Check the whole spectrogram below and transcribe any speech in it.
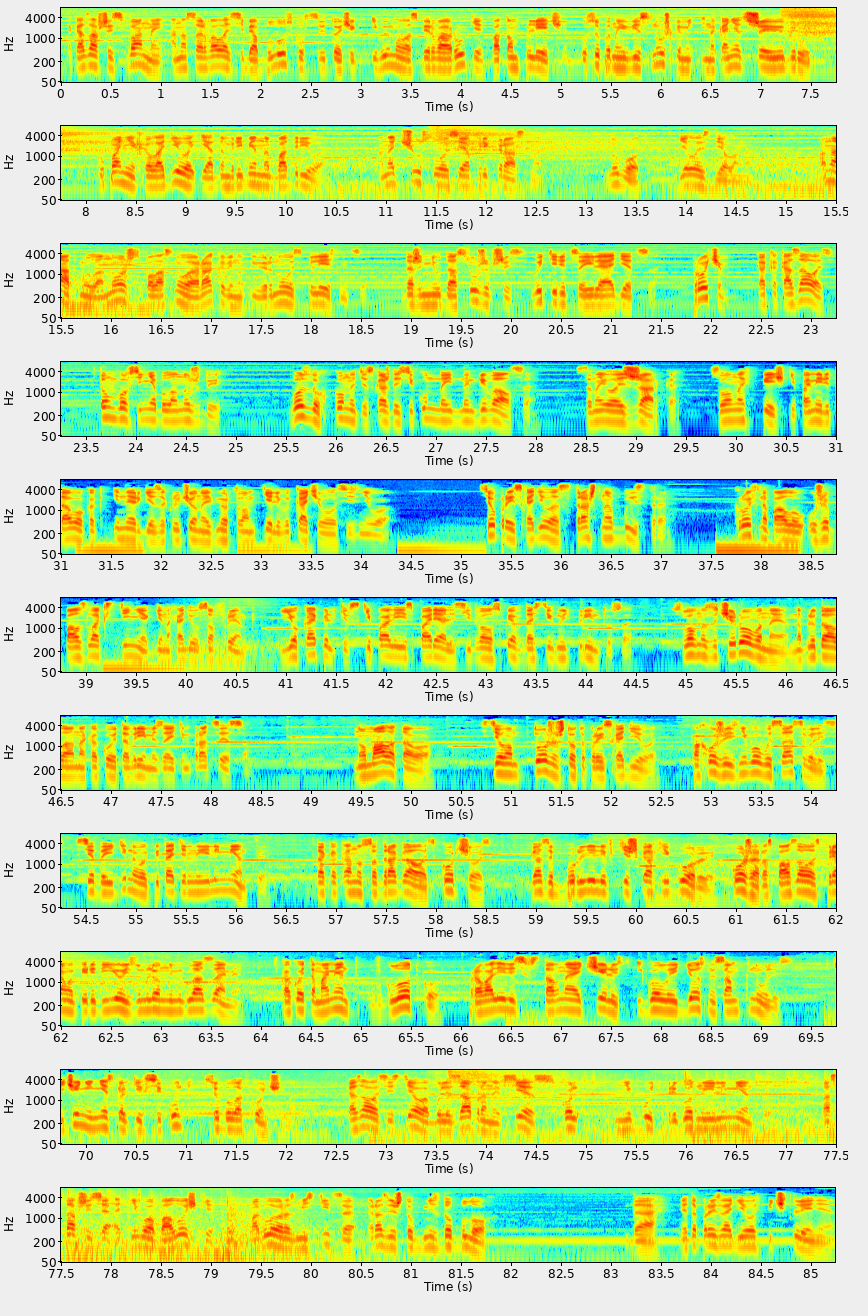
Оказавшись в ванной, она сорвала с себя блузку в цветочек и вымыла сперва руки, потом плечи, усыпанные веснушками и, наконец, шею и грудь. Купание холодило и одновременно бодрило. Она чувствовала себя прекрасно. Ну вот, дело сделано. Она отмыла нож, сполоснула раковину и вернулась к лестнице, даже не удосужившись вытереться или одеться. Впрочем, как оказалось, в том вовсе не было нужды. Воздух в комнате с каждой секундой нагревался. Становилось жарко, словно в печке, по мере того, как энергия, заключенная в мертвом теле, выкачивалась из него. Все происходило страшно быстро. Кровь на полу уже ползла к стене, где находился Фрэнк. Ее капельки вскипали и испарялись, едва успев достигнуть плинтуса. Словно зачарованная, наблюдала она какое-то время за этим процессом. Но мало того, с телом тоже что-то происходило. Похоже, из него высасывались все до единого питательные элементы, так как оно содрогалось, корчилось, Газы бурлили в кишках и горле. Кожа расползалась прямо перед ее изумленными глазами. В какой-то момент в глотку провалились вставная челюсть и голые десны сомкнулись. В течение нескольких секунд все было кончено. Казалось, из тела были забраны все сколь-нибудь пригодные элементы. В оставшейся от него оболочке могло разместиться разве что гнездо блох. Да, это производило впечатление.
